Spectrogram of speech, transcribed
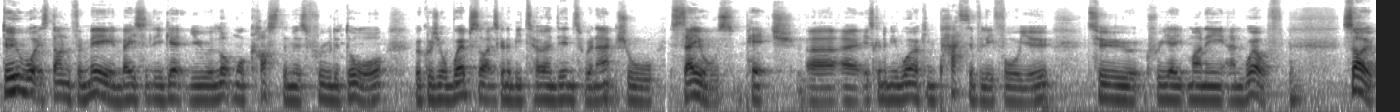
do what it's done for me and basically get you a lot more customers through the door because your website is going to be turned into an actual sales pitch. Uh, uh, it's going to be working passively for you to create money and wealth. So,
